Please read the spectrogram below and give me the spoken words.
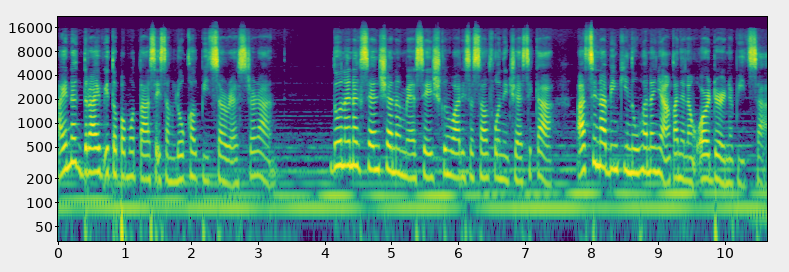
ay nag-drive ito pamunta sa isang local pizza restaurant. Doon ay nag-send siya ng message kunwari sa cellphone ni Jessica at sinabing kinuha na niya ang kanilang order na pizza.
